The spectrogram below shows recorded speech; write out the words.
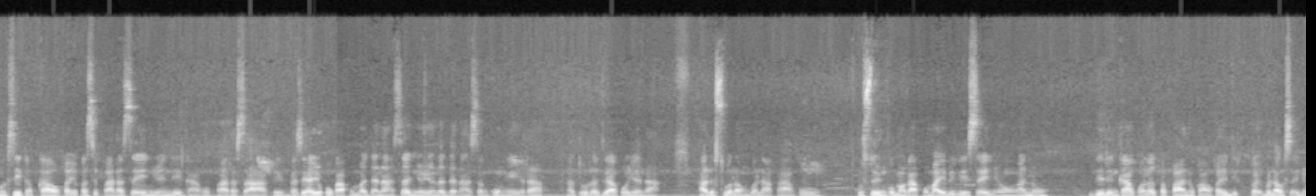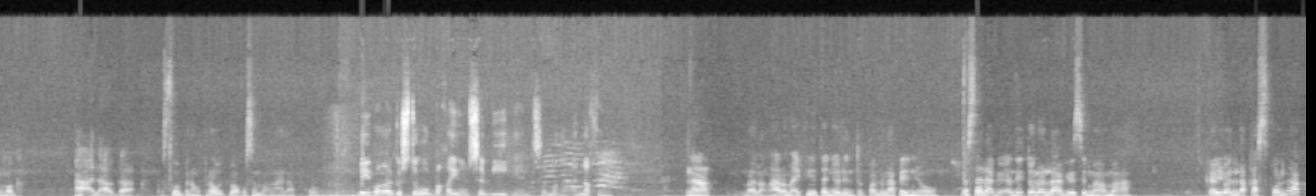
magsikap ka ako kayo kasi para sa inyo, hindi ka ako para sa akin. Kasi ayoko ka ako madanasan nyo, yung nadanasan kong hirap. Natulad ka ako niya na halos walang wala ka ako. Gusto yung kumaga ko maibigay sa inyo ang ano. Hindi rin ka ako, ano, paano ka ako kayo, hindi ko wala ako sa inyo mag aalaga. Sobrang proud po ako sa mga anak ko. May mga gusto ho ba kayong sabihin sa mga anak mo? Nak, balang araw makikita nyo rin to paglaki nyo. Basta lagi, andito lang lagi si mama. Kayo ang lakas ko, nak.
